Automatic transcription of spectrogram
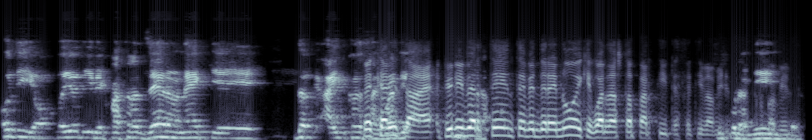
oddio, voglio dire, 4-0 non è che... Hai, per fai? carità, Guardi... è più divertente vedere noi che guardare sta partita, effettivamente. Sicuramente,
